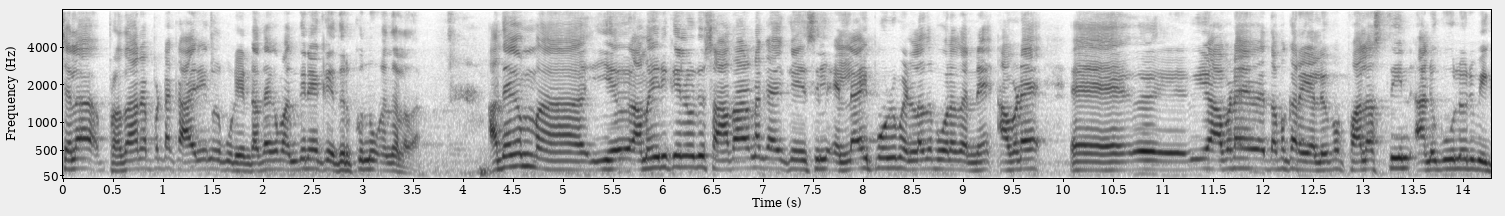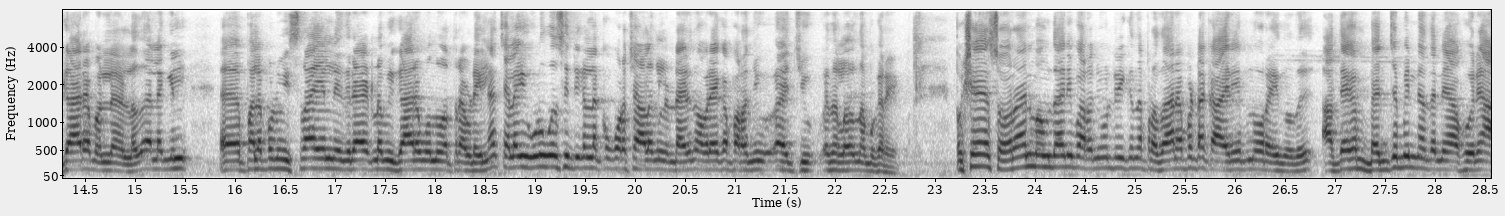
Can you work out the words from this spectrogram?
ചില പ്രധാനപ്പെട്ട കാര്യങ്ങൾ കൂടിയുണ്ട്. അദ്ദേഹം എന്തിനെയൊക്കെ എതിർക്കുന്നു എന്നുള്ളതാണ്. അദ്ദേഹം അമേരിക്കയിലെ ഒരു സാധാരണ കേസിൽ എല്ലായ്പ്പോഴും ഉള്ളതുപോലെ തന്നെ അവിടെ അവിടെ നമുക്കറിയാമല്ലോ ഇപ്പോൾ ഫലസ്തീൻ അനുകൂല ഒരു വികാരമല്ല ഉള്ളത്. അല്ലെങ്കിൽ പലപ്പോഴും ഇസ്രായേലിനെതിരായിട്ടുള്ള വികാരമൊന്നും അത്ര അവിടെ ഇല്ല. ചില യൂണിവേഴ്സിറ്റികളിലൊക്കെ കുറച്ച് ആളുകൾ ഉണ്ടായിരുന്നു. അവരെയൊക്കെ പറഞ്ഞു അയച്ചു എന്നുള്ളത് നമുക്കറിയാം. പക്ഷേ സോറാൻ മംദാനി പറഞ്ഞുകൊണ്ടിരിക്കുന്ന പ്രധാനപ്പെട്ട കാര്യം എന്ന് പറയുന്നത് അദ്ദേഹം ബെഞ്ചമിൻ നെതന്യാഹുവിനെ ആ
